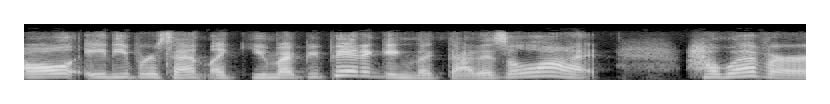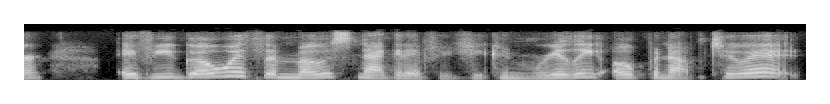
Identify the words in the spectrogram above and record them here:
all 80%, like you might be panicking, like that is a lot. However, if you go with the most negative, if you can really open up to it,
